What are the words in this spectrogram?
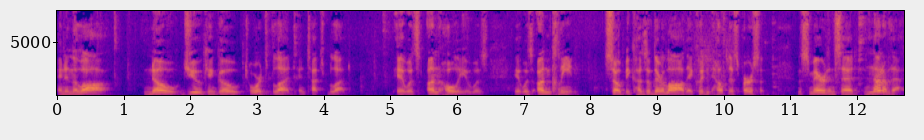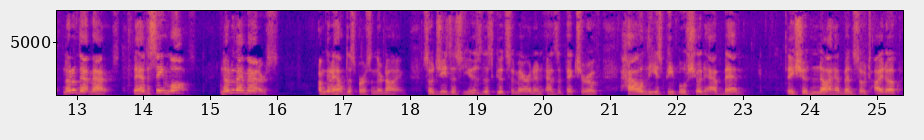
And in the law, no Jew can go towards blood and touch blood. It was unholy. It was it was unclean. So because of their law, they couldn't help this person. The Samaritan said, "None of that. None of that matters. They had the same laws. None of that matters. I'm going to help this person. They're dying." So Jesus used this good Samaritan as a picture of how these people should have been. They should not have been so tied up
